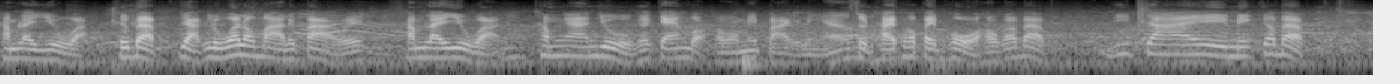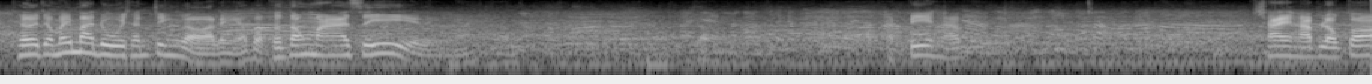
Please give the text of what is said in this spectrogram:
ทำอะไรอยู่อะ คือแบบอยากรู้ว่าเรามาหรือเปล่าเว้ยทำอะไรอยู่อะทำงานอยู่ก็แกล้งบอกเขาว่าไม่ไปอะไรเงี้ย สุดท้ายพอไปโผล่เขาก็แบบดีใจมิกก็แบบ เธอจะไม่มาดูฉันจริงเหรออะไรเงี้ยบอกเธอต้องมาสิอะไรเงี้ยแฮปปี้ครับ ใช่ครับแล้วก็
